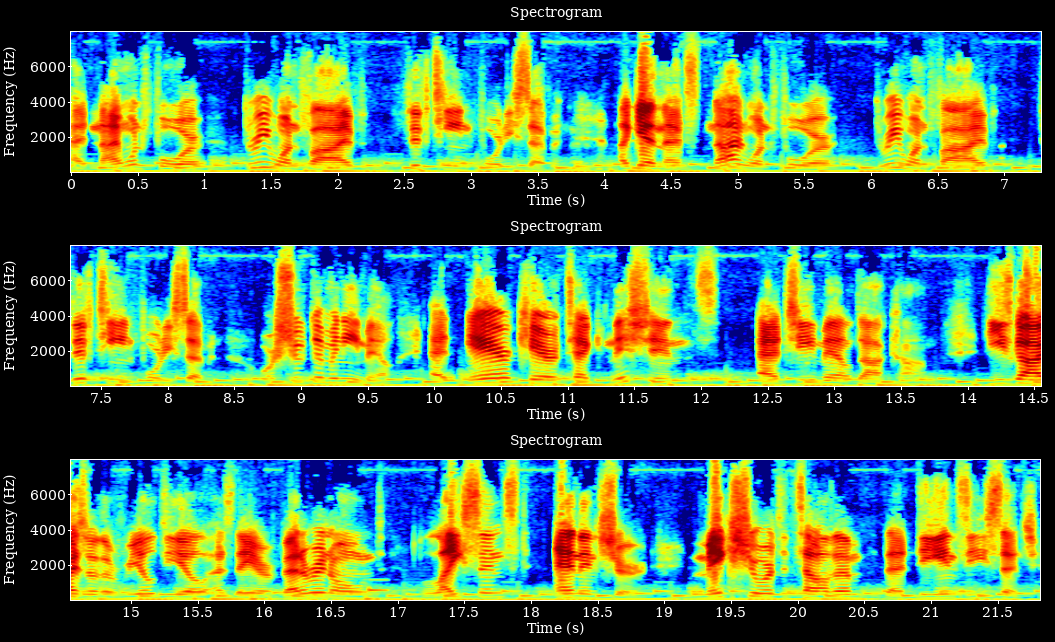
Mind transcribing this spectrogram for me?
at 914 315 1547. Again, that's 914 315 1547. Or shoot them an email at aircaretechnicians at gmail.com. These guys are the real deal as they are veteran owned, licensed, and insured. Make sure to tell them that D&Z sent you.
